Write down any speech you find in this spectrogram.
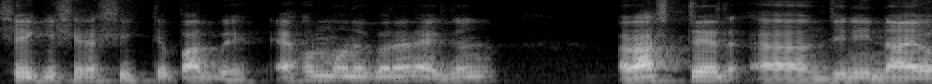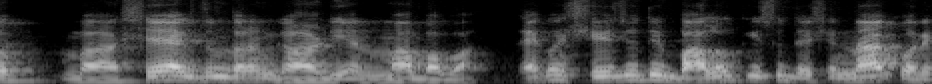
সে কি সেটা শিখতে পারবে? এখন মনে করেন একজন রাষ্ট্রের যিনি নায়ক বা সে একজন ধরেন গার্ডিয়ান, মা-বাবা। এখন সে যদি ভালো কিছু দেশে না করে,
